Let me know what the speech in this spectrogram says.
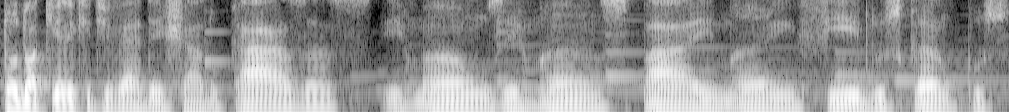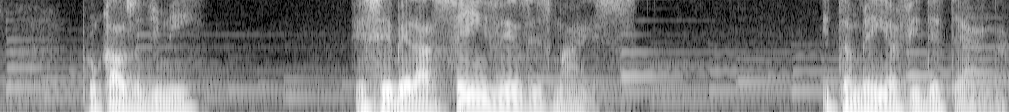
Todo aquele que tiver deixado casas, irmãos, irmãs, pai, mãe, filhos, campos, por causa de mim, receberá cem vezes mais e também a vida eterna.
